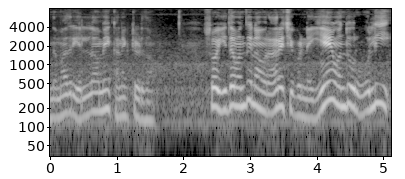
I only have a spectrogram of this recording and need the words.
இந்த மாதிரி எல்லாமே கனெக்டட் தான். ஸோ இதை வந்து நான் ஒரு ஆராய்ச்சி பண்ணேன். ஏன் வந்து ஒரு ஒலி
